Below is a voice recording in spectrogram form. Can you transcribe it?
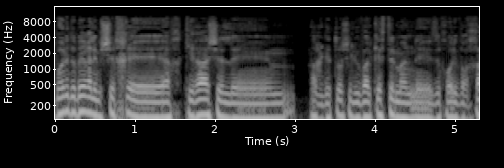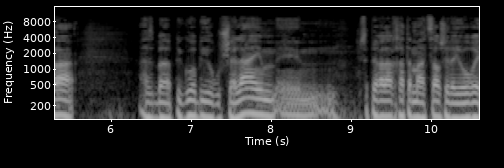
בוא נדבר על המשך אה, החקירה של אה, הריגתו של יובל קסטלמן, אה, זכרו לברכה, אז בפיגוע בירושלים. אה, מספר על הארכת המעצר של היורה.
